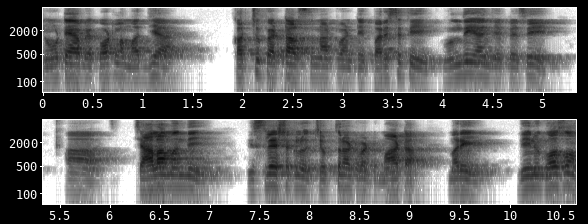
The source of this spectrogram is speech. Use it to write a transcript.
నూట యాభై కోట్ల మధ్య ఖర్చు పెట్టాల్సినటువంటి పరిస్థితి ఉంది అని చెప్పేసి చాలామంది విశ్లేషకులు చెప్తున్నటువంటి మాట. మరి దీనికోసం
